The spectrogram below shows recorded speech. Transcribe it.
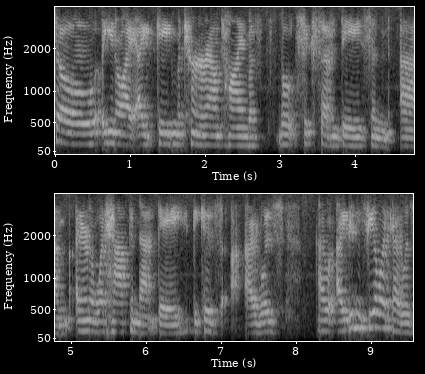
So you know, I, I gave him a turnaround time of about six, seven days, and um, I don't know what happened that day because I was, I, I didn't feel like I was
